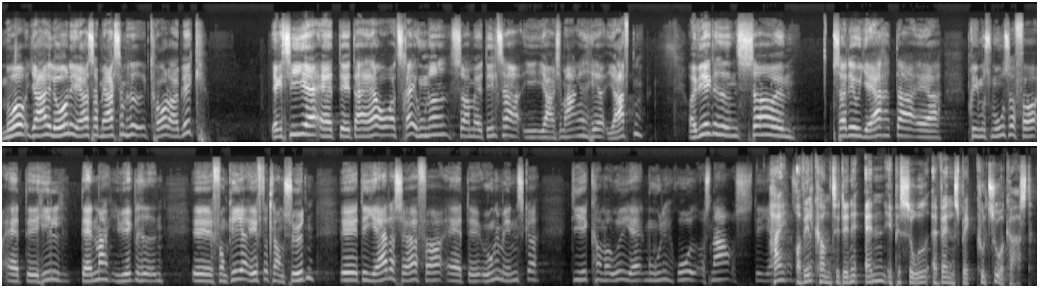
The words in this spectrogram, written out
Må jeg låne jeres opmærksomhed et kort øjeblik? Jeg kan sige jer, at øh, der er over 300, som øh, deltager i arrangementet her i aften. Og i virkeligheden, så, øh, så er det jo jer, der er primus motor for, at hele Danmark i virkeligheden fungerer efter kl. 17. Det er jer, der sørger for, at unge mennesker de ikke kommer ud i alt muligt rod og snavs. Det er jer, Hej og velkommen til denne anden episode af Vallensbæk Kulturcast.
